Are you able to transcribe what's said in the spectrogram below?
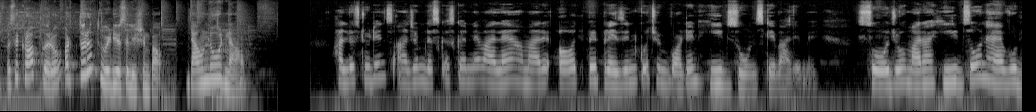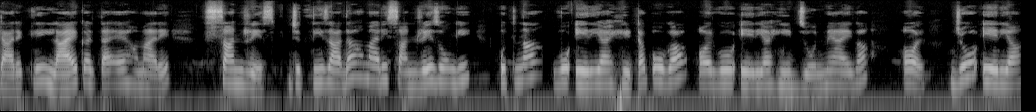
उसे क्रॉप करो और तुरंत वीडियो सोल्यूशन पाओ। Download now. हेलो स्टूडेंट्स आज हम डिस्कस करने वाले हैं हमारे अर्थ पे प्रेजेंट कुछ इम्पोर्टेंट हीट जोन्स के बारे में। सो so, जो हमारा हीट जोन है वो डायरेक्टली लाई करता है हमारे सन रेज जितनी ज़्यादा हमारी सन रेज होंगी उतना वो एरिया हीटअप होगा और वो एरिया हीट जोन में आएगा और जो एरिया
